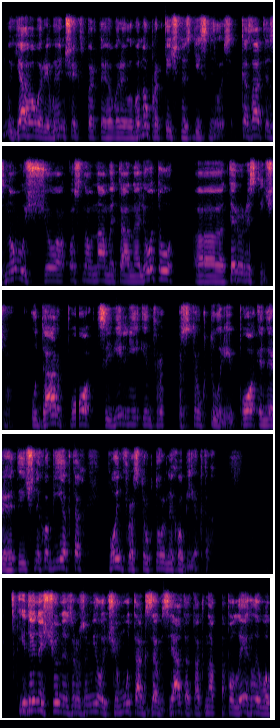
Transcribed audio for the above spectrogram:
ну я говорив, інші експерти говорили, воно практично здійснилося. Казати знову, що основна мета нальоту а, терористична. Удар по цивільній інфраструктурі, по енергетичних об'єктах, по інфраструктурних об'єктах. Єдине, що не зрозуміло, чому так завзято, так наполегливо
